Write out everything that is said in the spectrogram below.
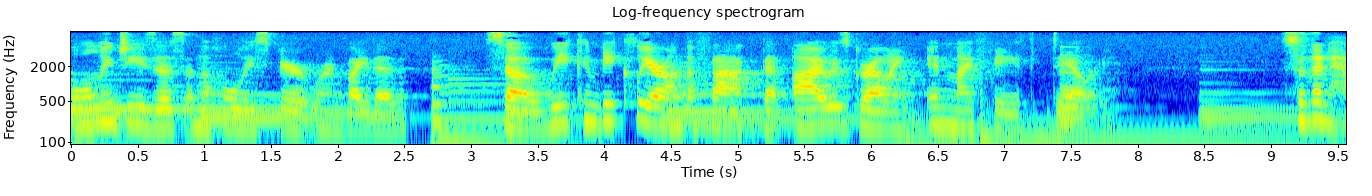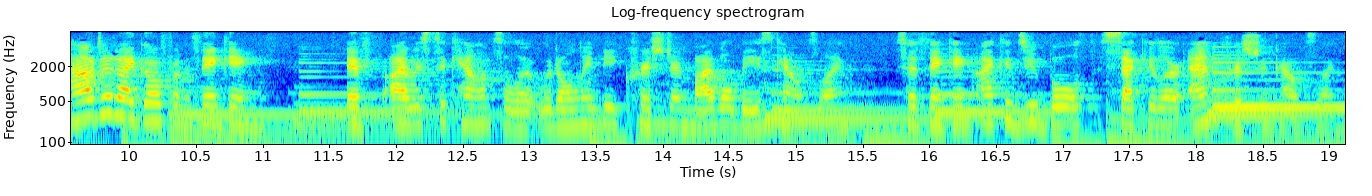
only Jesus and the Holy Spirit were invited. So we can be clear on the fact that I was growing in my faith daily. So then, how did I go from thinking if I was to counsel, it would only be Christian Bible based counseling? to thinking I could do both secular and Christian counseling.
